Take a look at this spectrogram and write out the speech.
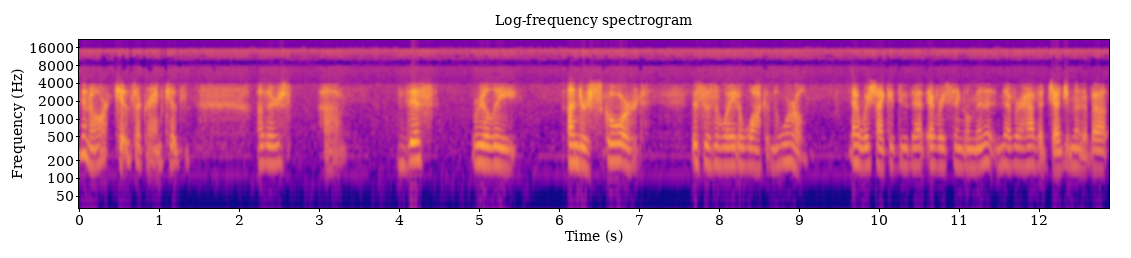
you know, our kids, our grandkids, others. Um, this really underscored this is a way to walk in the world. I wish I could do that every single minute and never have a judgment about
